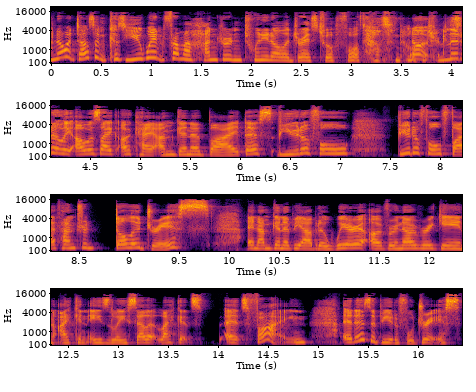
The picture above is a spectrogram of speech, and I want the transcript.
no it doesn't because you went from a $120 dress to a $4000 no dress. literally i was like okay i'm gonna buy this beautiful beautiful $500 dress and I'm to be able to wear it over and over again. I can easily sell it like it's it's fine. It is a beautiful dress,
